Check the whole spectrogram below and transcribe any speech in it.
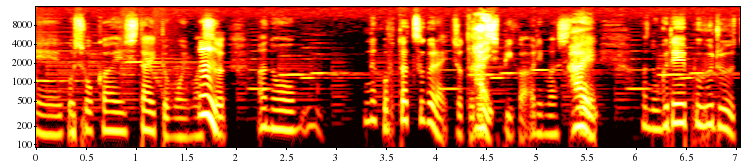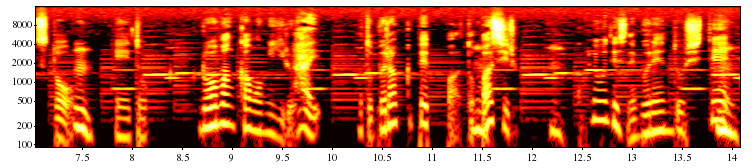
えー、ご紹介したいと思います。うん、あの、なんか二つぐらいちょっとレシピがありまして、はい、あの、グレープフルーツと、うん、えっ、ー、と、ローマンカモミール、はい、あとブラックペッパーとバジル、うん、これをですね、ブレンドして、うん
